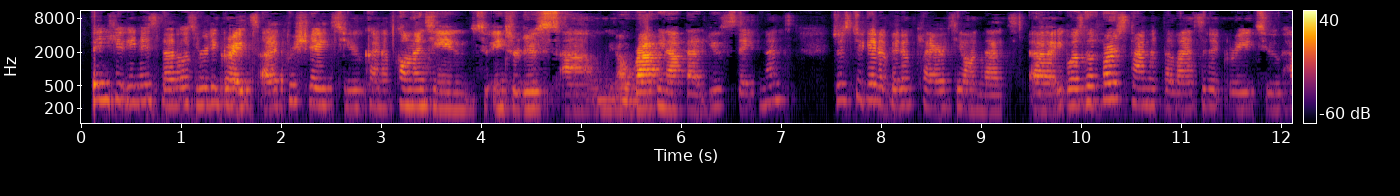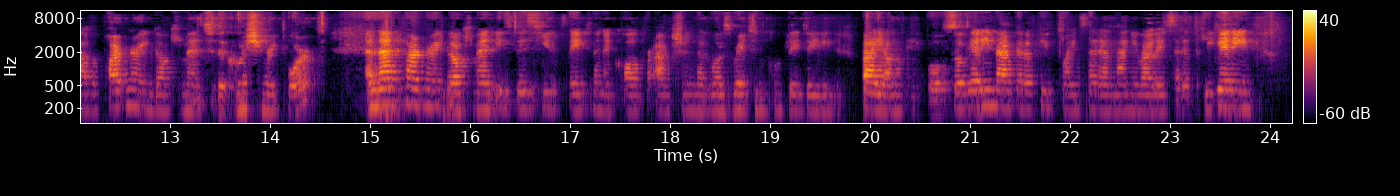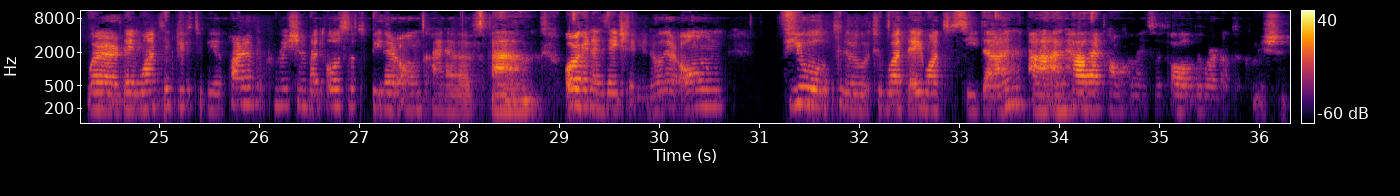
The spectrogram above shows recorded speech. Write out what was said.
Thank you, Ines. That was really great. I appreciate you kind of commenting to introduce, um, you know, wrapping up that youth statement. Just to get a bit of clarity on that, uh, it was the first time that the Lancet agreed to have a partnering document to the Commission report. And that partnering document is this youth statement and call for action that was written completely by young people. So getting back at a few points that Emanuele said at the beginning, where they wanted youth to be a part of the commission, but also to be their own kind of um, organization, you know, their own fuel to, to what they want to see done uh, and how that complements with all the work of the commission.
